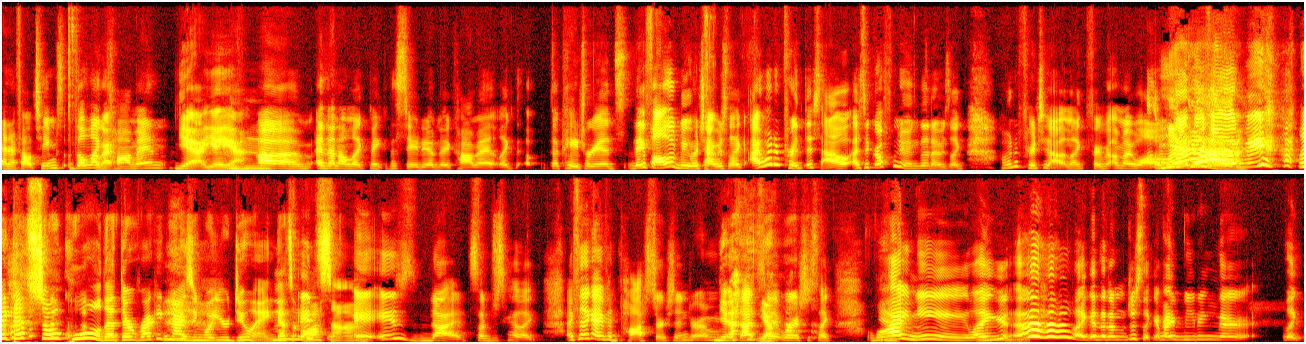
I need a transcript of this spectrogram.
NFL teams. They'll like Okay. comment Yeah, yeah, yeah. Mhm. Um, and then I'll like make the stadium. They comment like the, the Patriots. They followed me, which I was like, I want to print this out. As a girl from New England, I was like, I want to print it out and like frame it on my wall. Oh Like, my they me. Like that's so cool that they're recognizing what you're doing. That's It's- awesome. It is nuts. I'm just kind of like, I feel like I have imposter syndrome. Yeah. Yeah, that's Yeah. it. Where it's just like, why me? Like, Mhm. like, and then I'm just like, am I meeting their? Like,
